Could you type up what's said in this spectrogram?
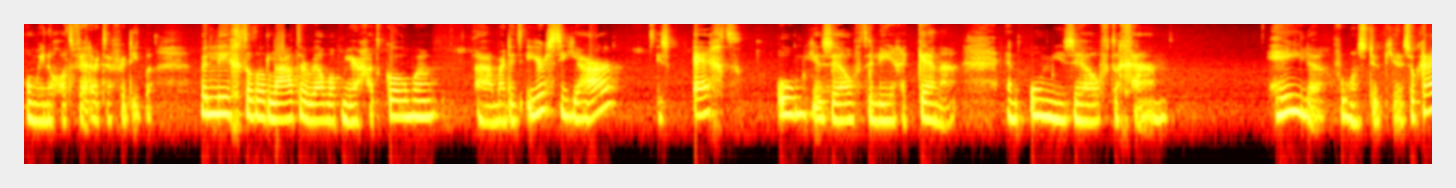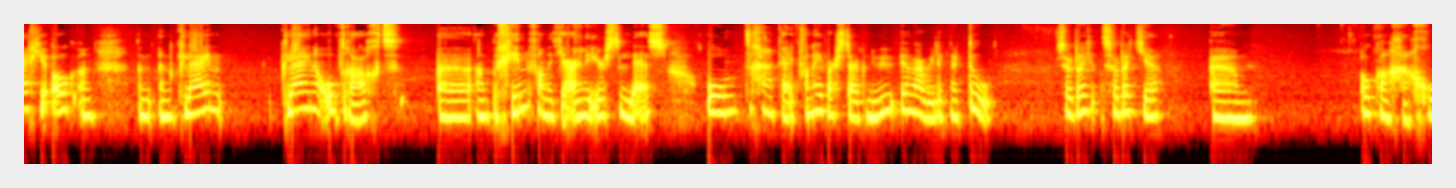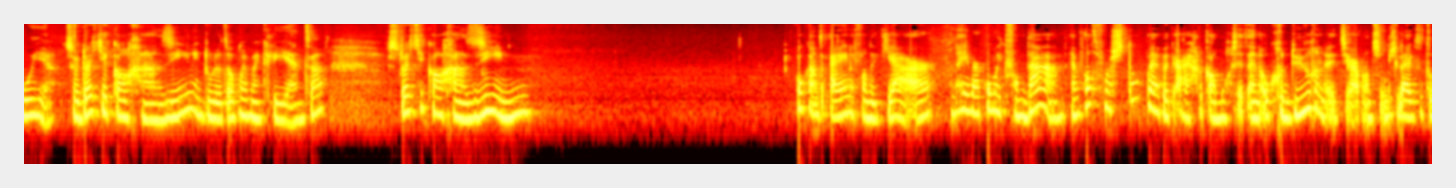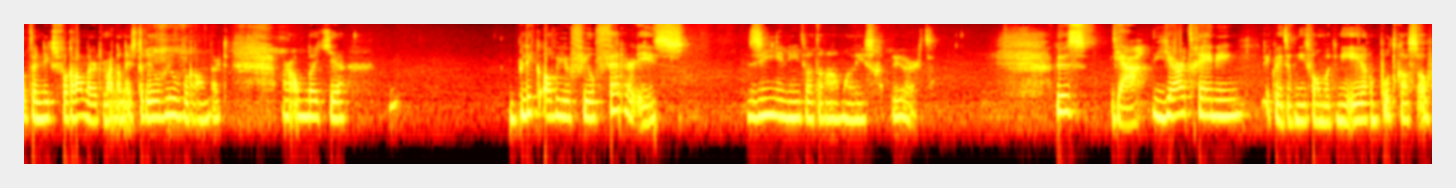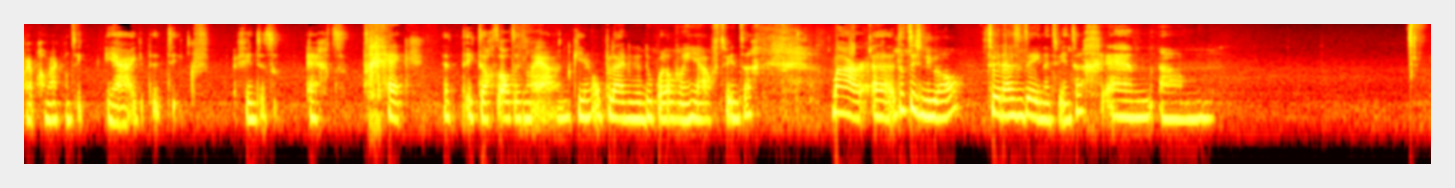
Om je nog wat verder te verdiepen. Wellicht dat dat later wel wat meer gaat komen. Uh, maar dit eerste jaar is echt om jezelf te leren kennen. En om jezelf te gaan helen voor een stukje. Zo krijg je ook een, een, een klein, kleine opdracht uh, aan het begin van het jaar, in de eerste les, om te gaan kijken van hé, hey, waar sta ik nu en waar wil ik naartoe? Zodat, zodat je um, ook kan gaan groeien. Zodat je kan gaan zien, ik doe dat ook met mijn cliënten, zodat je kan gaan zien, ook aan het einde van dit jaar, van hé, hey, waar kom ik vandaan? En wat voor stappen heb ik eigenlijk allemaal gezet? En ook gedurende het jaar, want soms lijkt het dat er niks verandert, maar dan is er heel veel veranderd. Maar omdat je blik alweer veel verder is, zie je niet wat er allemaal is gebeurd. Dus ja, die jaartraining. Ik weet ook niet waarom ik niet eerder een podcast over heb gemaakt. Want ik, ja, ik, vind het echt gek. ik dacht altijd, nou ja, een keer een opleiding, dat doe ik wel over een jaar of twintig. Maar uh, dat is nu al, 2021. En um,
